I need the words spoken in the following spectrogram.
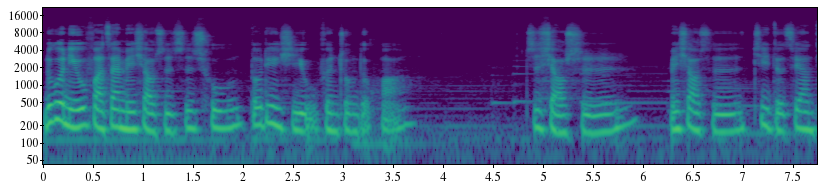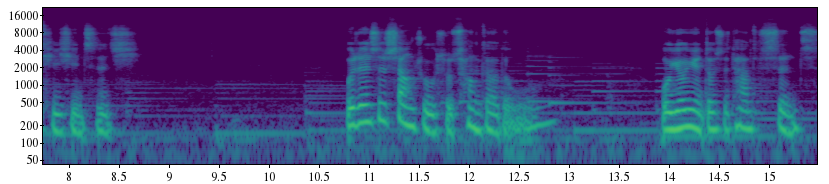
如果你无法在每小时之初都练习五分钟的话，至小时每小时记得这样提醒自己：我仍是上主所创造的我，我永远都是他的圣子。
